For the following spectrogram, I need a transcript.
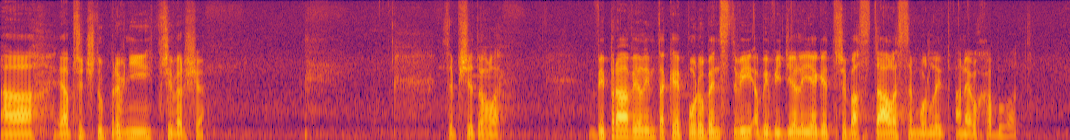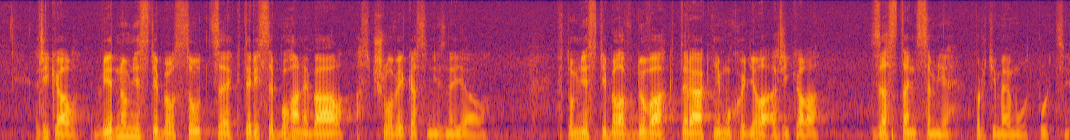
A já přečtu první tři verše. Se píše tohle. Vyprávěl jim také podobenství, aby viděli, jak je třeba stále se modlit a neochabovat. Říkal, v jednom městě byl soudce, který se Boha nebál a z člověka si nic nedělal. V tom městě byla vdova, která k němu chodila a říkala, zastaň se mě proti mému odpůrci.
